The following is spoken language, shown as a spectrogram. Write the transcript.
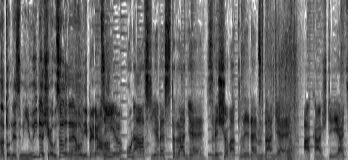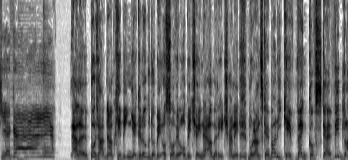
a to nezmiňují našeho zeleného liberála. Cíl u nás je ve straně zvyšovat lidem daně a každý ať je gay. Ale pořád nám chybí někdo, kdo by oslovil obyčejné američany, buranské balíky, venkovské vidla.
